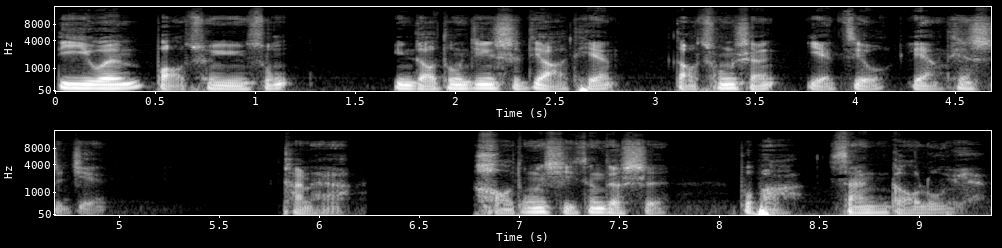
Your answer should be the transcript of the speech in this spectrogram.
低温保存运送，运到东京市第二天，到冲绳也只有两天时间。看来啊，好东西真的是不怕山高路远。”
